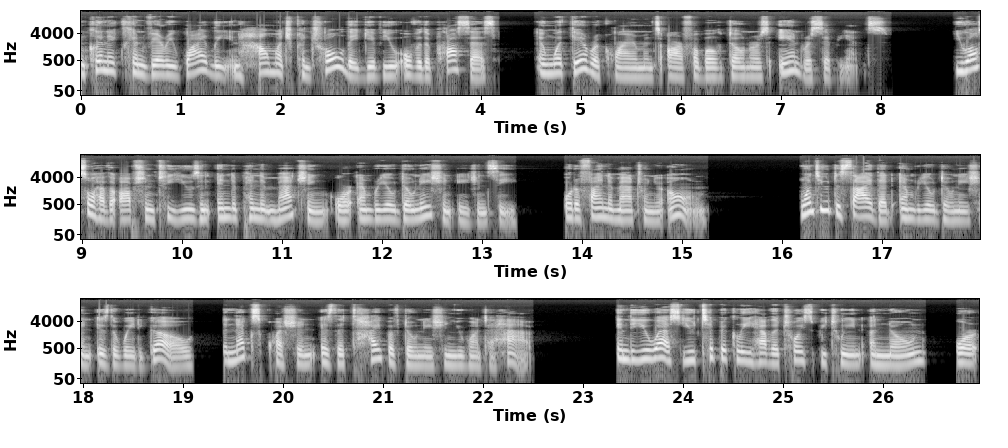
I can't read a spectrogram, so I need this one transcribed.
And clinics can vary widely in how much control they give you over the process and what their requirements are for both donors and recipients. You also have the option to use an independent matching or embryo donation agency, or to find a match on your own. Once you decide that embryo donation is the way to go, the next question is the type of donation you want to have. In the US, you typically have the choice between a known or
